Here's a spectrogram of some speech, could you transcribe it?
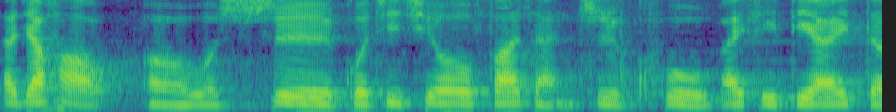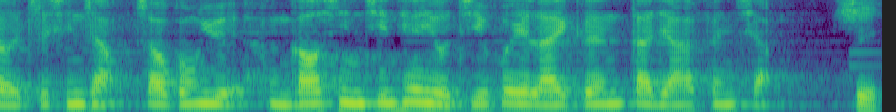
大家好，呃，我是国际气候发展智库 ICDI 的执行长赵公岳，很高兴今天有机会来跟大家分享。是，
